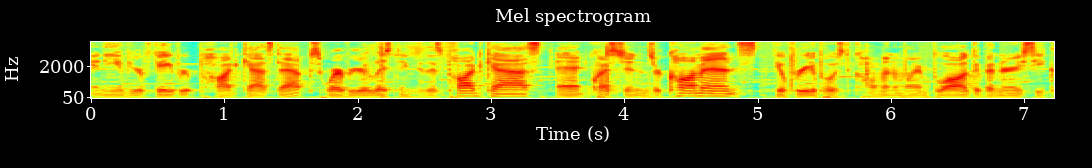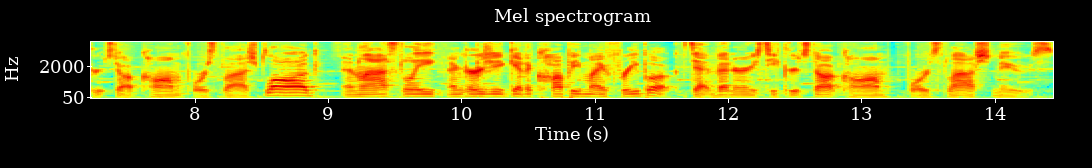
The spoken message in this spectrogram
any of your favorite podcast apps, wherever you're listening to this podcast. And questions or comments, feel free to post a comment on my blog at veterinarysecrets.com forward slash blog. And lastly, I encourage you to get a copy of my free book. It's at veterinarysecrets.com forward slash news.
